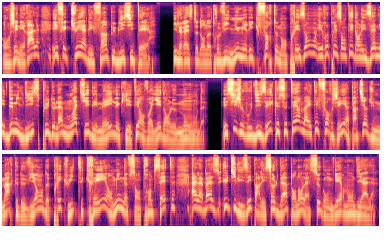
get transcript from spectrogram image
en général effectuée à des fins publicitaires. Il reste dans notre vie numérique fortement présent et représentait dans les années 2010 plus de la moitié des mails qui étaient envoyés dans le monde. Et si je vous disais que ce terme a été forgé à partir d'une marque de viande précuite créée en 1937, à la base utilisée par les soldats pendant la Seconde Guerre mondiale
